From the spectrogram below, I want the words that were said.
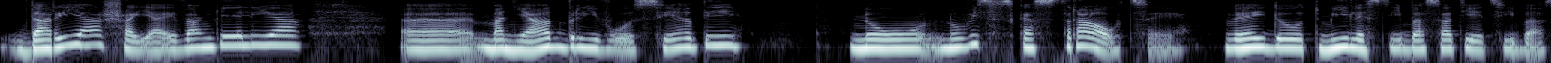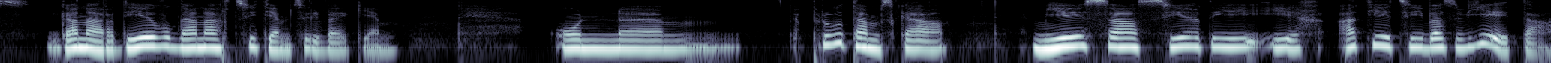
darīja šajā evangēlijā, uh, man jāatbrīvo sirdī no, no visas, kas traucē, veidot mīlestības attiecības, gan ar Dievu, gan ar citiem cilvēkiem. Un, um, protams, ka miesā sirdī ir attiecības vietā.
